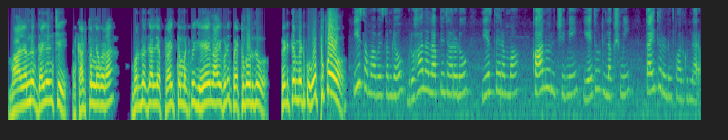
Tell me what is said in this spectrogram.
మా ఎందు దయించి కడుతున్నా కూడా బురద జల్లే ప్రయత్నం మటుకు ఏ నాయకుడు పెట్టకూడదు. పెడితే మటుకు ఒప్పుకో. ఈ సమావేశంలో గృహాల లబ్ధిదారులు ఏస్తేరమ్మ కానూరు చిన్ని ఏదోటి లక్ష్మి తదితరులు పాల్గొన్నారు.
